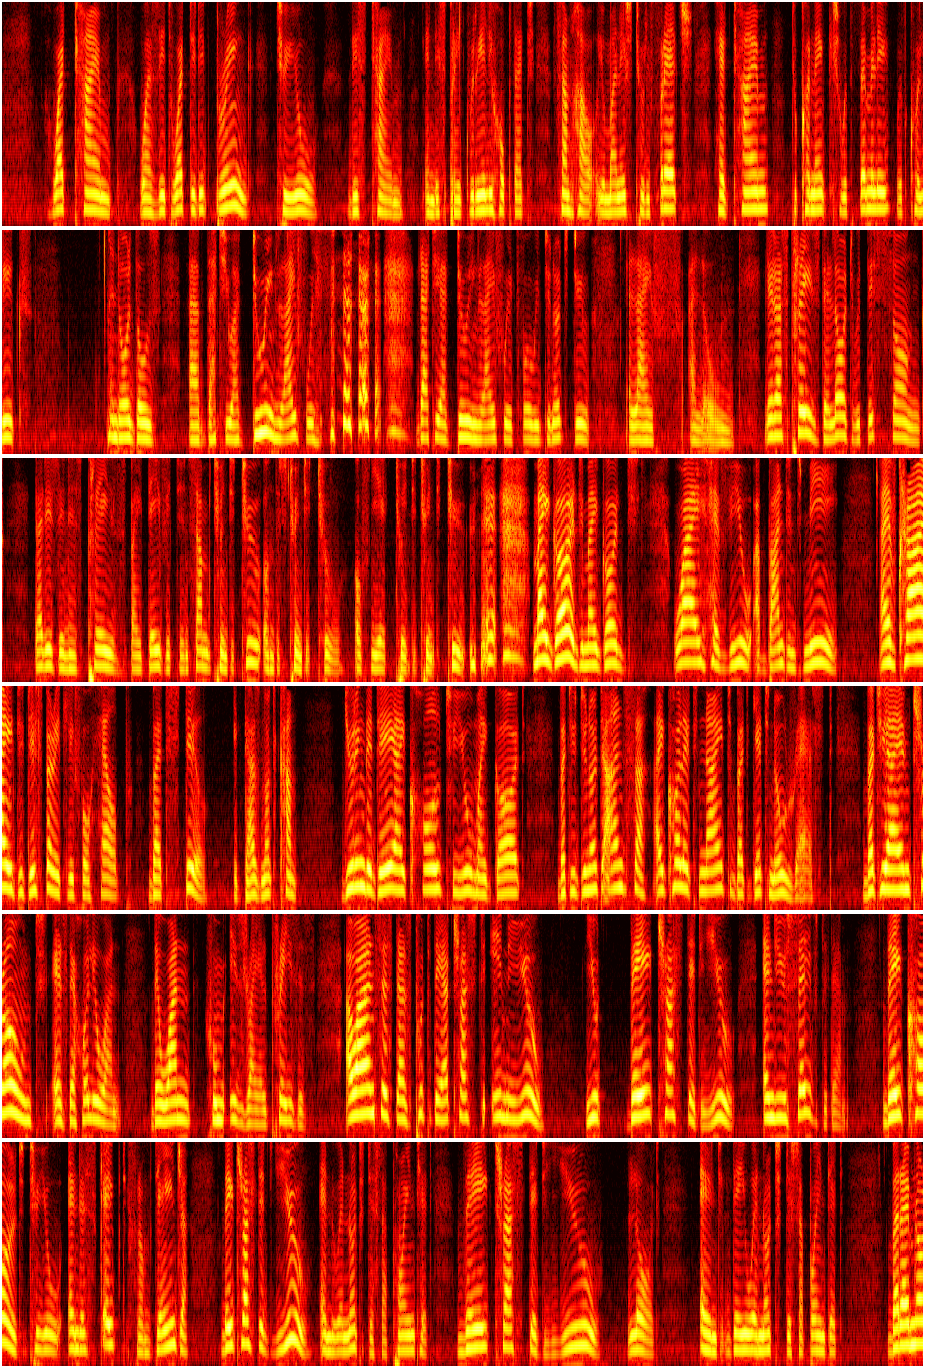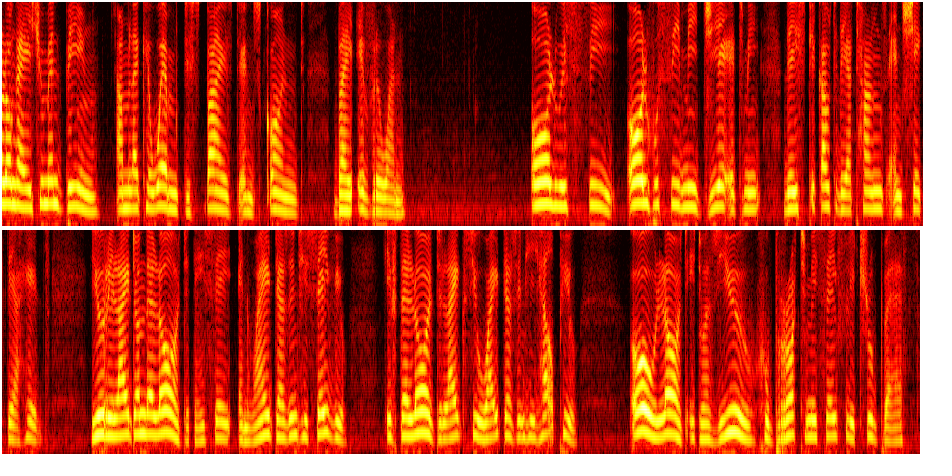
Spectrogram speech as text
What time was it? What did it bring to you this time and this break? We really hope that somehow you managed to refresh, had time to connect with family, with colleagues, and all those uh, that you are doing life with, that you are doing life with, for we do not do life alone. Let us praise the Lord with this song that is in his praise by David in Psalm 22 on this 22 of year 2022. my God, my God, why have you abandoned me? I have cried desperately for help, but still it does not come. During the day I call to you, my God, but you do not answer. I call at night, but get no rest. But you are enthroned as the Holy One, the one whom Israel praises. Our ancestors put their trust in you. You they trusted you and you saved them. They called to you and escaped from danger. They trusted you and were not disappointed. They trusted you, Lord, and they were not disappointed. But I'm no longer a human being. I'm like a worm despised and scorned by everyone. All we see, all who see me jeer at me. They stick out their tongues and shake their heads. You relied on the Lord, they say, and why doesn't He save you? If the Lord likes you, why doesn't He help you? Oh Lord, it was you who brought me safely through birth.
